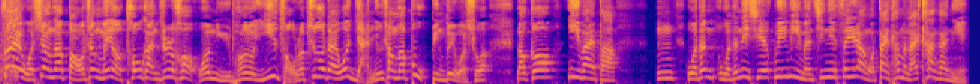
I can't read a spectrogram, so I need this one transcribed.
在我向他保证没有偷看之后，我女朋友移走了遮在我眼睛上的布，并对我说：“老公，意外吧？嗯，我的我的那些闺蜜们今天非让我带她们来看看你，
